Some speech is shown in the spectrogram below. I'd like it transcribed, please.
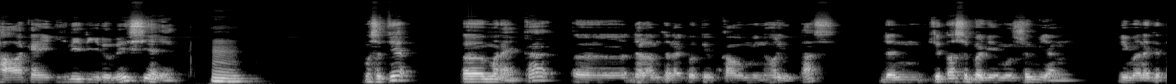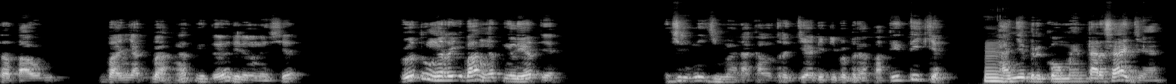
hal kayak gini di Indonesia ya. Hmm. Maksudnya eh, mereka eh, dalam tanda kutip kaum minoritas dan kita sebagai muslim yang di mana kita tahu banyak banget gitu ya di Indonesia, gue tuh ngeri banget ngelihat ya. Jadi ini gimana kalau terjadi di beberapa titik ya? Hmm. Hanya berkomentar saja.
